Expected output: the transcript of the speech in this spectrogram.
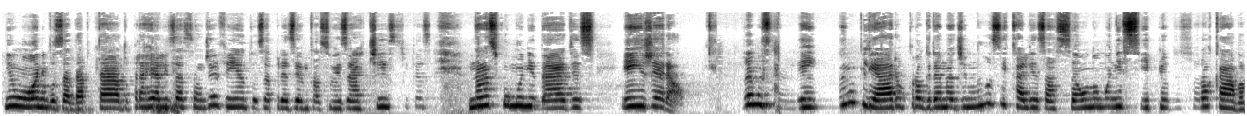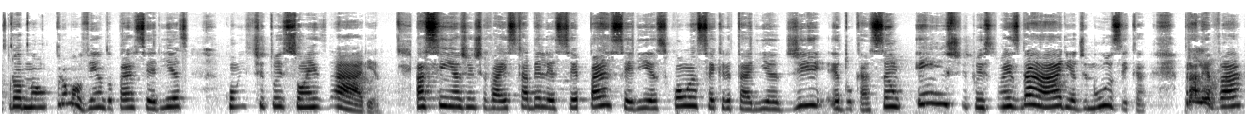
e um ônibus adaptado para a realização de eventos, apresentações artísticas nas comunidades em geral. Vamos também ampliar o programa de musicalização no município de Sorocaba, promovendo parcerias com instituições da área. Assim, a gente vai estabelecer parcerias com a Secretaria de Educação e instituições da área de música para levar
